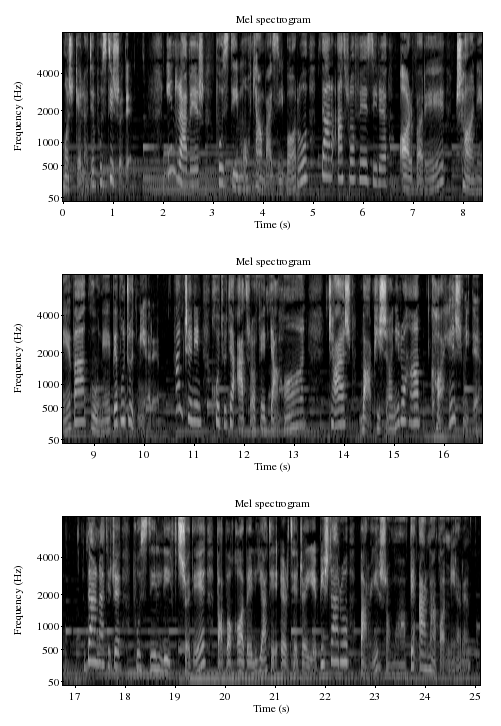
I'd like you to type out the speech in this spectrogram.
مشکلات پوستی شده. این روش پوستی محکم و زیبا رو در اطراف زیر آرواره، چانه و گونه به وجود میاره. همچنین خطوط اطراف دهان، چشم و پیشانی رو هم کاهش میده. در نتیجه پوستی لیفت شده و با قابلیت ارتجایی بیشتر رو برای شما به ارمغان میاره.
